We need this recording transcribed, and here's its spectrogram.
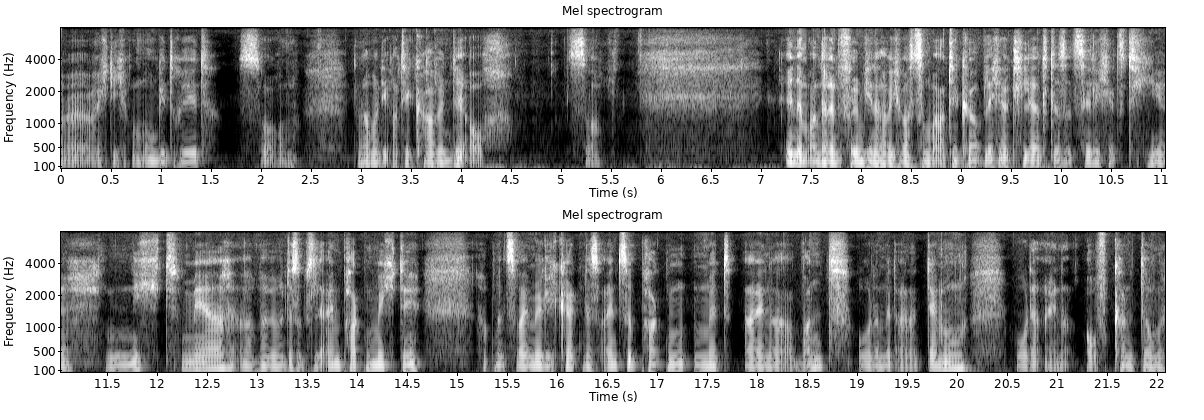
äh, richtig rum umgedreht, so rum. Dann haben wir die ATK-Wände auch. So. In einem anderen Filmchen habe ich was zum ATK-Blech erklärt. Das erzähle ich jetzt hier nicht mehr. Aber wenn man das ein bisschen einpacken möchte, hat man zwei Möglichkeiten, das einzupacken. Mit einer Wand oder mit einer Dämmung oder einer Aufkantung.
